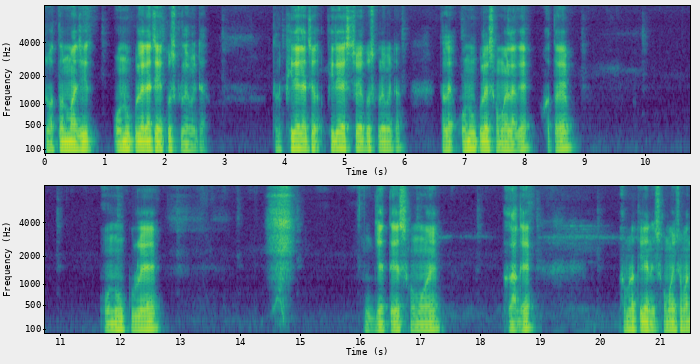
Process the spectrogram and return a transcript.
রতন মাঝির অনুকূলে গেছে একুশ কিলোমিটার তাহলে ফিরে গেছে, ফিরে এসছো একুশ কিলোমিটার তাহলে অনুকূলে সময় লাগে। অতএব অনুকূলে যেতে সময় লাগে। আমরা কি জানি, সময় সমান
